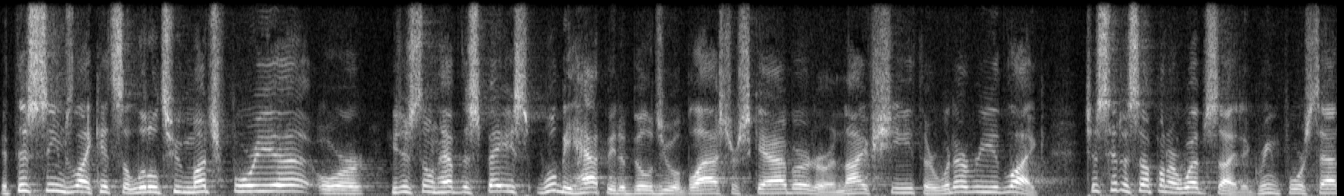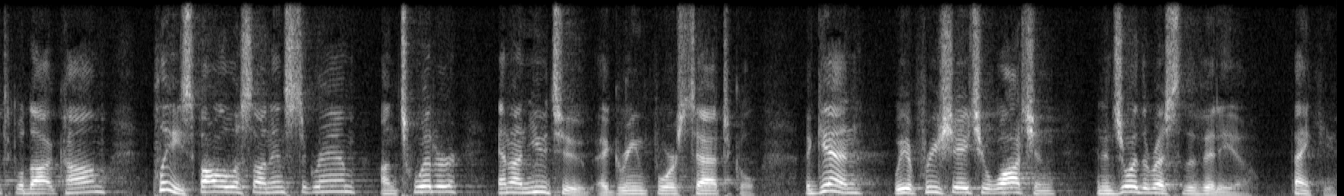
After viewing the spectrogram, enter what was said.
If this seems like it's a little too much for you or you just don't have the space, we'll be happy to build you a blaster scabbard or a knife sheath or whatever you'd like. Just hit us up on our website at greenforcetactical.com. Please follow us on Instagram, on Twitter, and on YouTube at Green Force Tactical. Again, we appreciate you watching and enjoy the rest of the video. Thank you.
